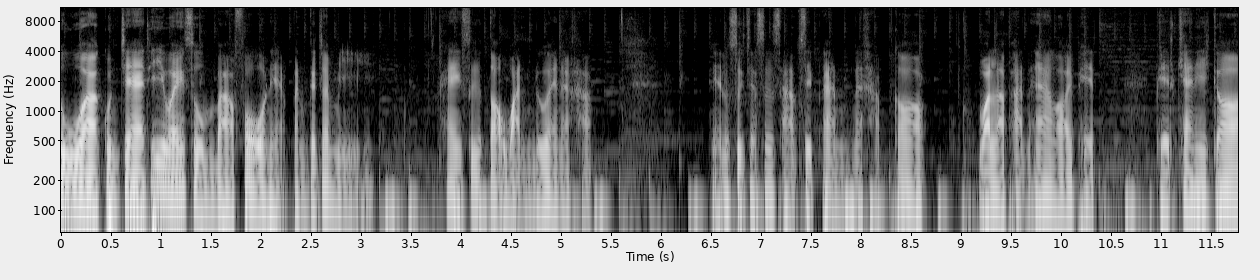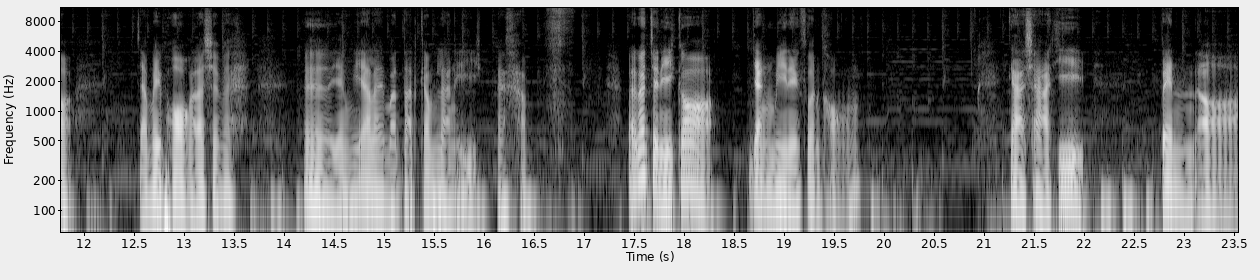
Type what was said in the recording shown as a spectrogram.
ตัวกุญแจที่ไว้สุ่มบาโฟเนี่ยมันก็จะมี ให้ซื้อต่อวันด้วยนะครับเนี่ยรู้สึกจะซื้อ 30 อันนะครับ ก็วันละพันห้าร้อยเพชรเพชรแค่นี้ก็จะไม่พอกันแล้วใช่ไหมเออยังมีอะไรมาตัดกำลังอีกนะครับ แล้วนอกจากนี้ก็ยังมีในส่วนของกาชาที่เป็นเอ่อ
